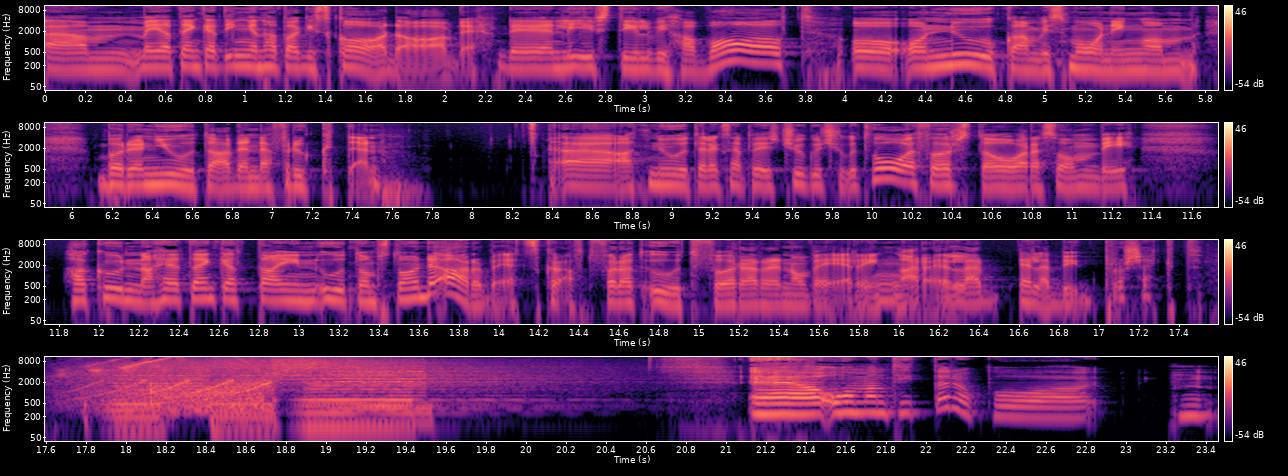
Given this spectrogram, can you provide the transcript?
Um, men jag tänker att ingen har tagit skada av det. Det är en livsstil vi har valt och, och nu kan vi småningom börja njuta av den där frukten. Uh, att nu till exempel 2022 är första året som vi har kunnat helt enkelt ta in utomstående arbetskraft för att utföra renoveringar eller, eller byggprojekt. Eh, om man tittar då på Mm,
